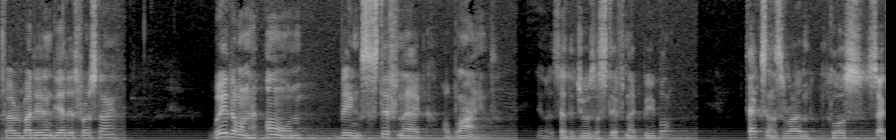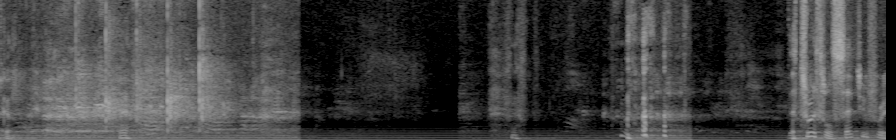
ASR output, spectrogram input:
for everybody didn't get it first time. We don't own being stiff-necked or blind. You know, they said the Jews are stiff-necked people. Texans run close second. The truth will set you free.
